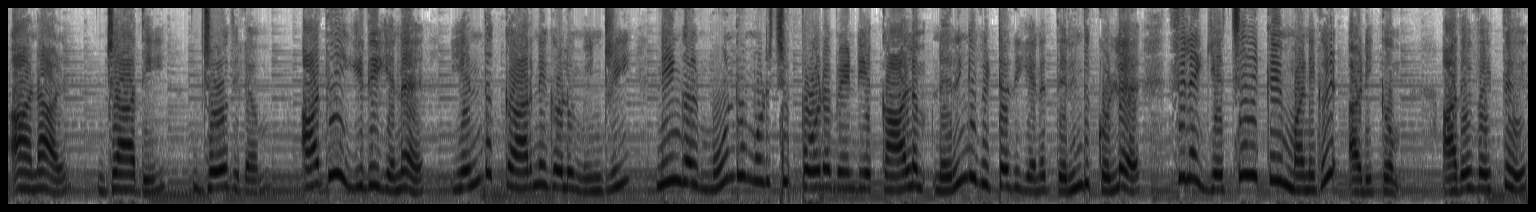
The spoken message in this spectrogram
ஆனால் ஜாதி ஜோதிடம் அது இது என எந்த காரணிகளும் இன்றி நீங்கள் மூன்று முடிச்சு போட வேண்டிய காலம் நெருங்கிவிட்டது என தெரிந்து கொள்ள சில எச்சரிக்கை மணிகள் அடிக்கும். அதை வைத்து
